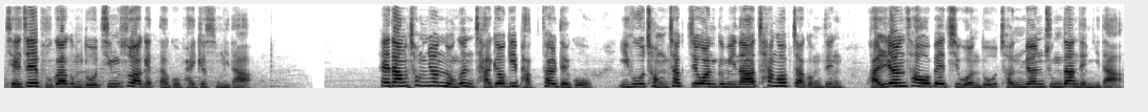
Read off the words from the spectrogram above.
제재 부과금도 징수하겠다고 밝혔습니다. 해당 청년농은 자격이 박탈되고 이후 정착 지원금이나 창업 자금 등 관련 사업의 지원도 전면 중단됩니다.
